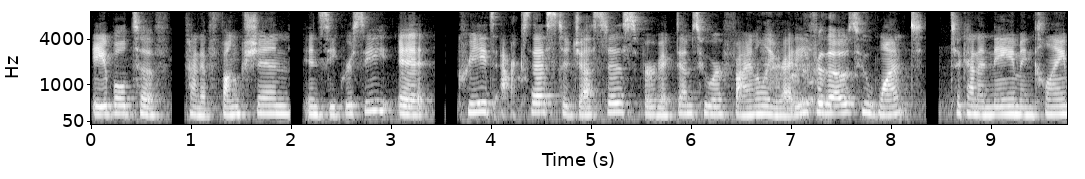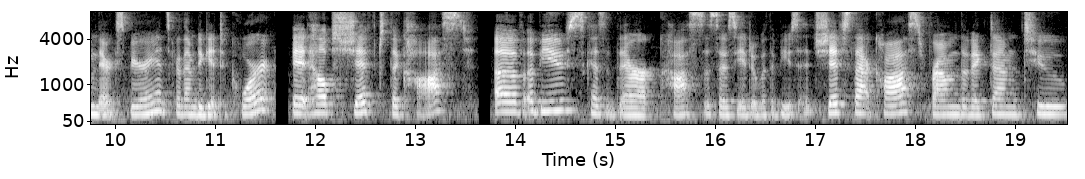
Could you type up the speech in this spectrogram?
able to kind of function in secrecy. It creates access to justice for victims who are finally ready, for those who want to kind of name and claim their experience for them to get to court. It helps shift the cost of abuse because there are costs associated with abuse. It shifts that cost from the victim to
